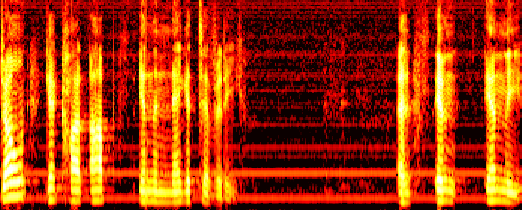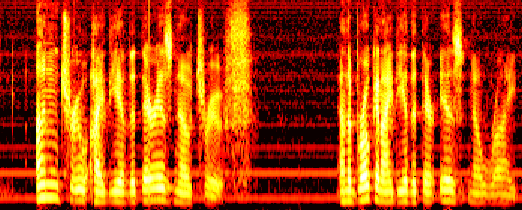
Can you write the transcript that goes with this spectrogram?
Don't get caught up in the negativity and in, in the untrue idea that there is no truth and the broken idea that there is no right.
